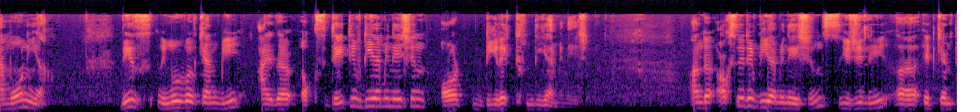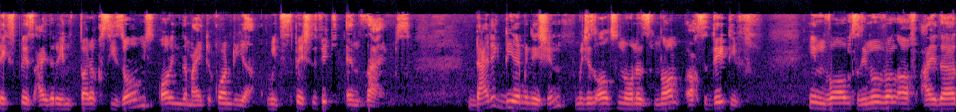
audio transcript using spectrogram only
ammonia. This removal can be either oxidative deamination or direct deamination. Under oxidative deaminations, usually uh, it can take place either in peroxisomes or in the mitochondria with specific enzymes. Direct deamination, which is also known as non-oxidative, involves removal of either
